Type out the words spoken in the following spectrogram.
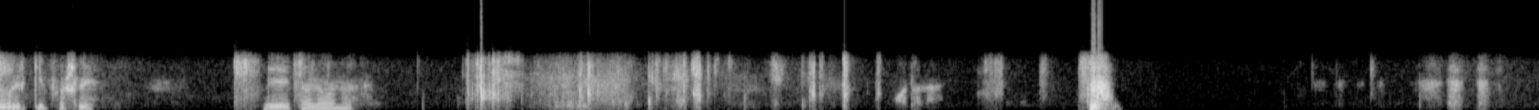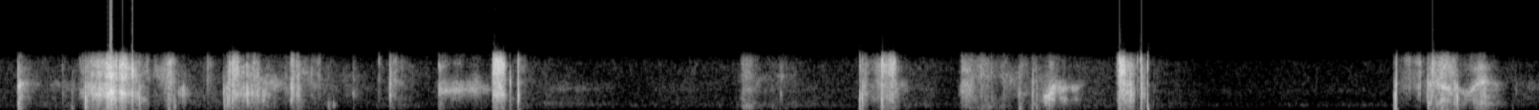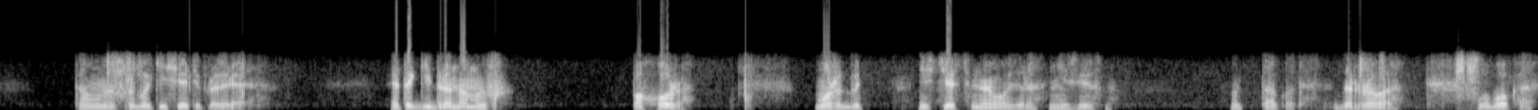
пузырьки пошли. Где это оно у нас? Вот она. Вон она. Спряталась. Там у нас рыбаки сети проверяют. Это гидронамыв. Похоже. Может быть, естественное озеро, неизвестно. Вот так вот. Здорово. Глубокое.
